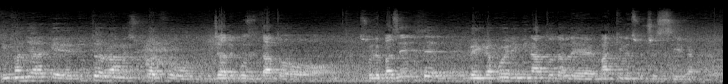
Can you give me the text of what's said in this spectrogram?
in maniera che tutto il rame superfluo già depositato sulle basette venga poi eliminato dalle macchine successive.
